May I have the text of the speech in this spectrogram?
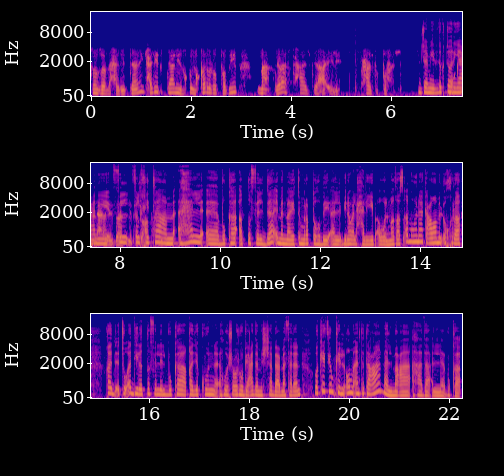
تنظر لحليب ثاني، الحليب الثاني يقرر الطبيب مع دراسة حاله العائلة وحالة الطفل. جميل. دكتور يعني في, في الختام هل آه، بكاء الطفل دائما ما يتم ربطه بنوع الحليب أو المغص أم هناك عوامل أخرى قد تؤدي للطفل للبكاء قد يكون هو شعوره بعدم الشبع مثلا؟ وكيف يمكن الأم أن تتعامل مع هذا البكاء؟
